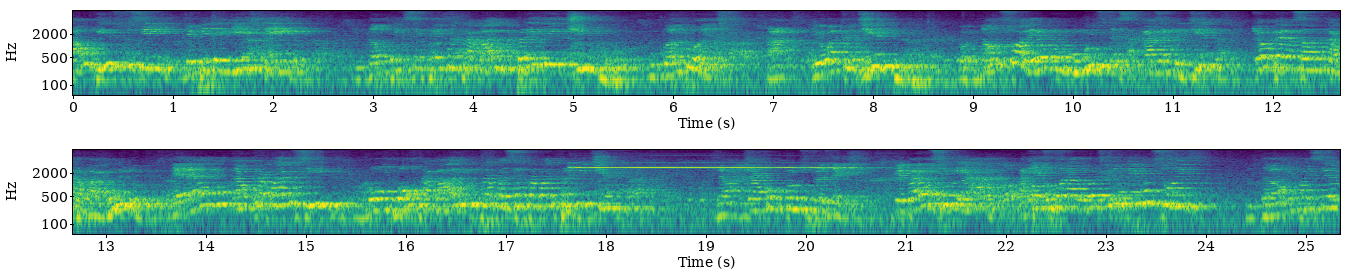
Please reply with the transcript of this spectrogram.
está um risco sim de epidemia de dengue. Então tem que ser feito um trabalho preventivo o quanto antes. Tá? Eu acredito, não só eu, como muitos dessa casa acreditam, que a operação Catabagulho é um, é um trabalho, sim, um bom trabalho e vai ser um trabalho preventivo. Já, já concluo, presidente. Porque vai auxiliar aqueles moradores que não têm condições. Então, vai ser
